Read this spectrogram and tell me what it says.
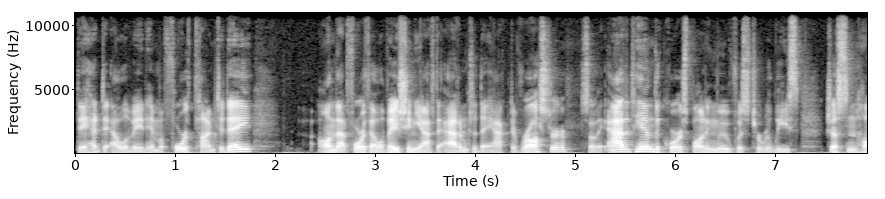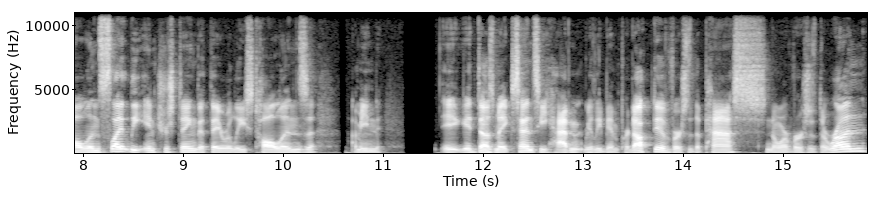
they had to elevate him a fourth time today. On that fourth elevation, you have to add him to the active roster. So they added him. The corresponding move was to release Justin Hollins. Slightly interesting that they released Hollins. I mean, it, it does make sense. He hadn't really been productive versus the pass nor versus the run.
